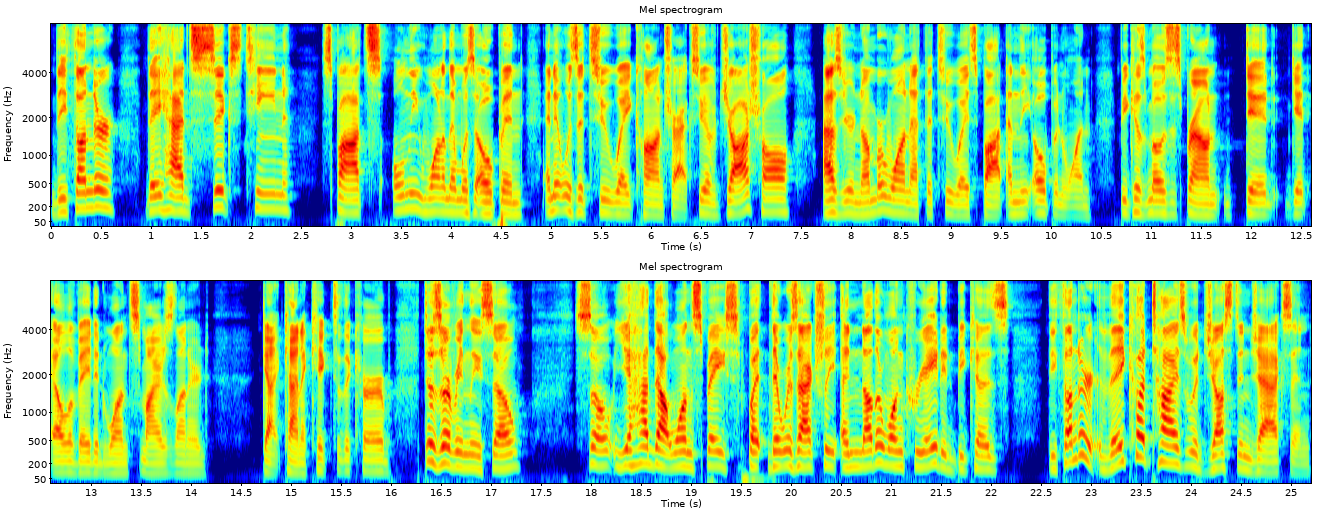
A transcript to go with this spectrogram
the Thunder, they had 16 spots. Only one of them was open, and it was a two way contract. So you have Josh Hall as your number one at the two way spot and the open one because Moses Brown did get elevated once Meyers Leonard got kind of kicked to the curb, deservingly so. So you had that one space, but there was actually another one created because the Thunder they cut ties with Justin Jackson.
